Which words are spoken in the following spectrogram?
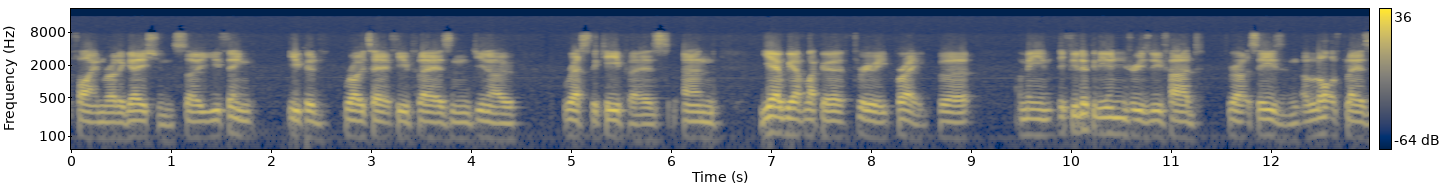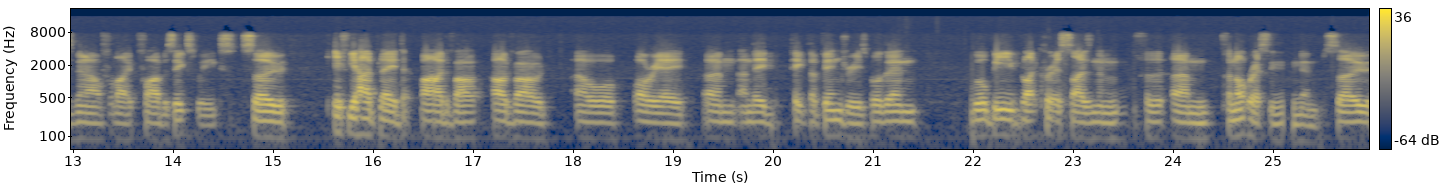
fine relegation. So you think you could rotate a few players and you know rest the key players. And yeah, we have like a three week break, but I mean, if you look at the injuries we've had throughout the season, a lot of players have been out for like five or six weeks. So if you had played Alvaro or Aurier um, and they picked up injuries, well then we'll be like criticizing them for um, for not resting them. So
